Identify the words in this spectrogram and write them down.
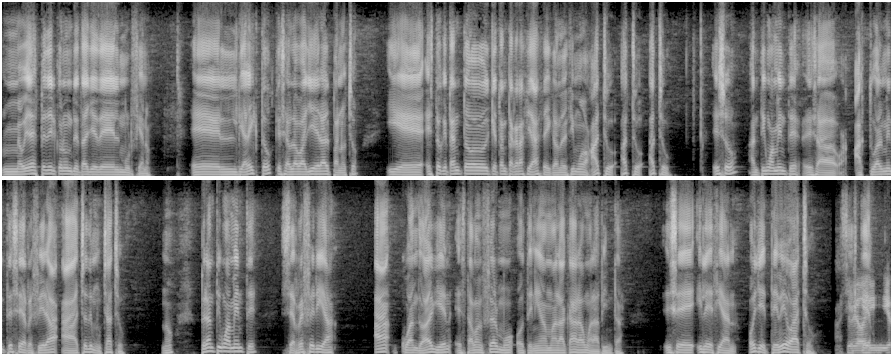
me voy a despedir con un detalle del murciano. El dialecto que se hablaba allí era el panocho. Y eh, esto que tanto que tanta gracia hace cuando decimos hacho, hacho, hacho. Eso antiguamente, actualmente se refiere a hacho de muchacho, ¿no? Pero antiguamente se refería a cuando alguien estaba enfermo o tenía mala cara o mala pinta. Y, y le decían, oye, te veo hacho. Así es que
